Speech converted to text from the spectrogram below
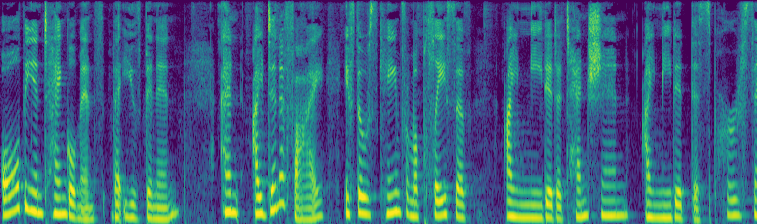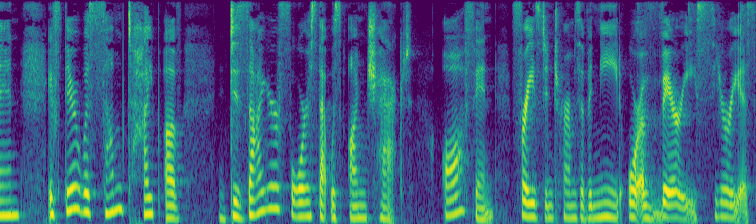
all the entanglements that you've been in, and identify if those came from a place of I needed attention, I needed this person, if there was some type of desire force that was unchecked, often phrased in terms of a need or a very serious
